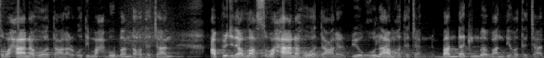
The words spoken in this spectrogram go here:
সুবাহানা হুয়া তালার অতি মাহবুব বান্দা হতে চান, আপনি যদি আল্লাহ সুবাহানা হুয়া তালার প্রিয় গোলাম হতে চান, বান্দা কিংবা বান্দি হতে চান,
